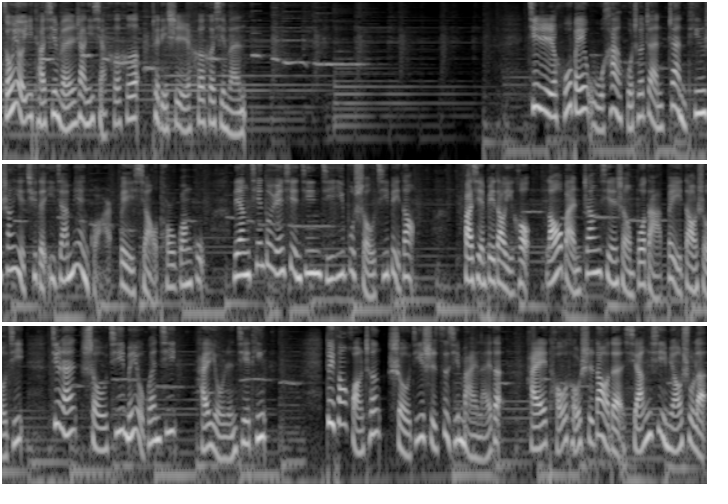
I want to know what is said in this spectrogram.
总有一条新闻让你想呵呵，这里是呵呵新闻。近日，湖北武汉火车站站厅商业区的一家面馆被小偷光顾，两千多元现金及一部手机被盗。发现被盗以后，老板张先生拨打被盗手机，竟然手机没有关机，还有人接听。对方谎称手机是自己买来的，还头头是道的详细描述了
